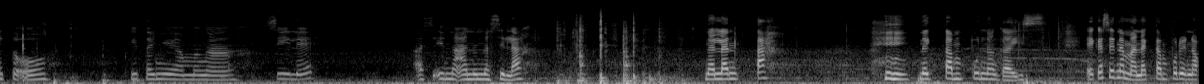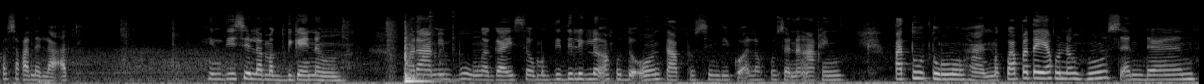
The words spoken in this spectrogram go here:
ito oh, kita nyo yung mga sile. As in na ano na sila. Nalanta. Nagtampo na guys. Eh kasi naman, nagtampo rin ako sa kanila at hindi sila magbigay ng maraming bunga guys. So magdidilig lang ako doon tapos hindi ko alam kung saan ang aking patutunguhan. Magpapatay ako ng hose and then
